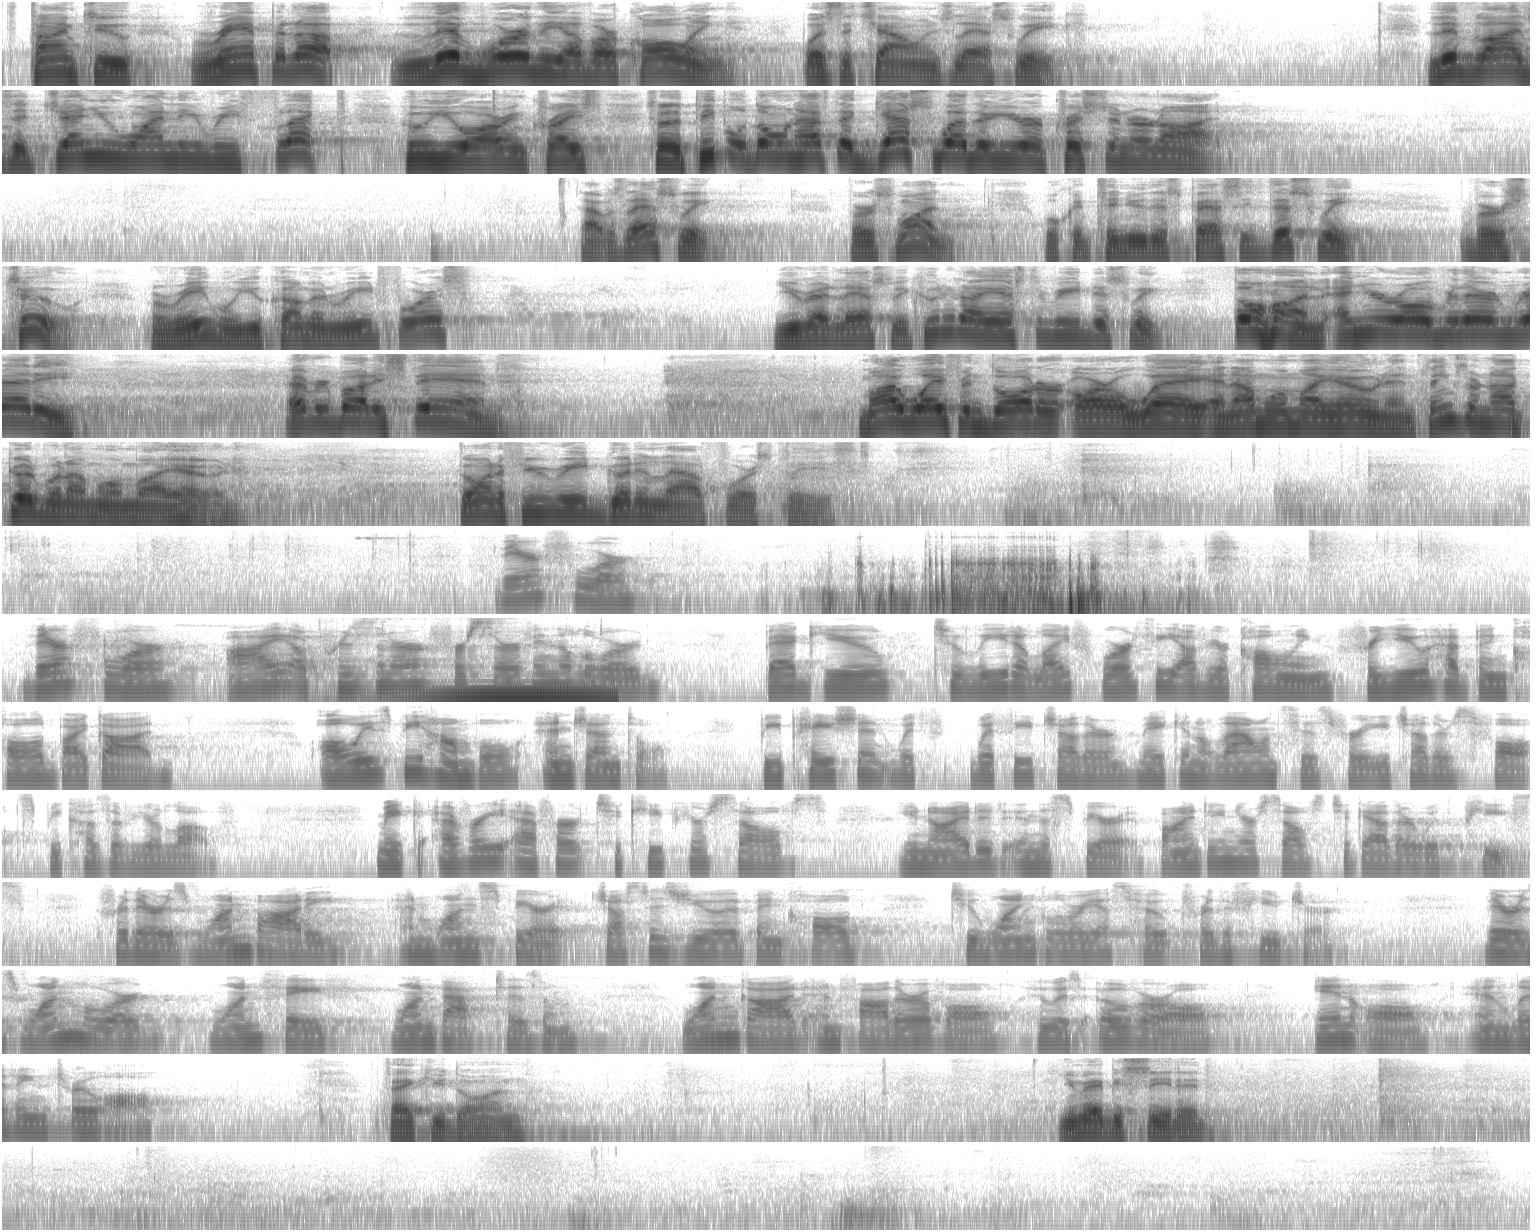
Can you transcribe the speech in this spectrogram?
It's time to ramp it up, live worthy of our calling, was the challenge last week. Live lives that genuinely reflect who you are in Christ so that people don't have to guess whether you're a Christian or not. That was last week, verse 1. We'll continue this passage this week, verse 2. Marie, will you come and read for us? You read last week. Who did I ask to read this week? Dawn, and you're over there and ready. Everybody stand. My wife and daughter are away, and I'm on my own, and things are not good when I'm on my own. Dawn, if you read good and loud for us, please. Therefore, therefore, I, a prisoner for serving the Lord, beg you to lead a life worthy of your calling, for you have been called by God. Always be humble and gentle. Be patient with, with each other, making allowances for each other's faults because of your love. Make every effort to keep yourselves united in the Spirit, binding yourselves together with peace. For there is one body and one Spirit, just as you have been called to one glorious hope for the future. There is one Lord, one faith, one baptism, one God and Father of all, who is over all, in all, and living through all. Thank you, Dawn. You may be seated.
